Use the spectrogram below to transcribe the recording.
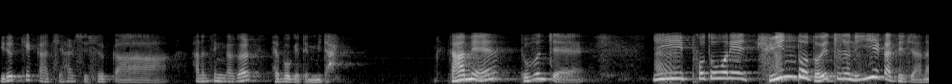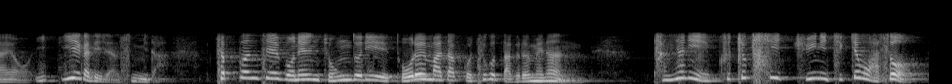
이렇게까지 할 수 있을까 하는 생각을 해보게 됩니다. 다음에 두 번째, 이 포도원의 주인도 도대체 저는 이해가 되지 않아요. 이, 이해가 되지 않습니다. 첫 번째 보낸 종들이 돌에 맞았고 죽었다 그러면은 당연히 그 즉시 주인이 직접 와서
